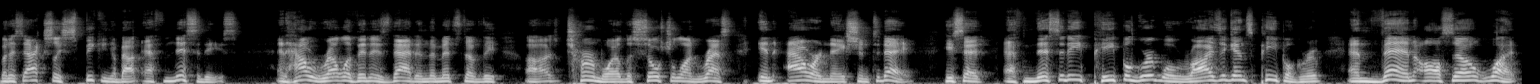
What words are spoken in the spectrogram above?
but it's actually speaking about ethnicities. And how relevant is that in the midst of the uh, turmoil, the social unrest in our nation today? He said, ethnicity, people group will rise against people group. And then also what?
